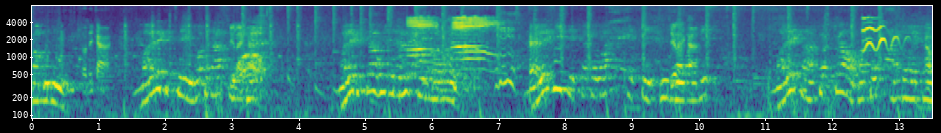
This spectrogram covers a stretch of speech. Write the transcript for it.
บางบุรีสวัสดีค่ะหมายเลขสี่วัฒนะชื่ออะไรครับหมายเลขเก้าวิทยาลัยทีมบอลลูนหมายเลขยี่สิบกัตวัฒน์กิติภูมิวันนิช หมายเลขสามสิบเก้าพัชรอำนวยครับ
